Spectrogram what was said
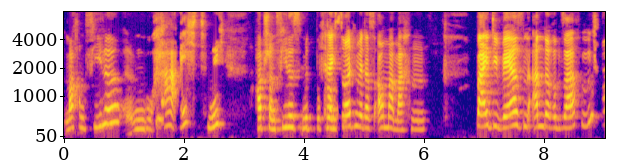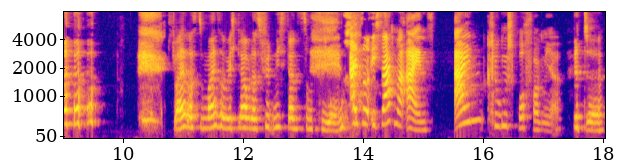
machen viele. Ähm, Oha, echt? Nicht. Hab schon vieles mitbekommen. Vielleicht sollten wir das auch mal machen bei diversen anderen Sachen. ich weiß, was du meinst, aber ich glaube, das führt nicht ganz zum Ziel. Also, ich sag mal eins. Einen klugen Spruch von mir. Bitte.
